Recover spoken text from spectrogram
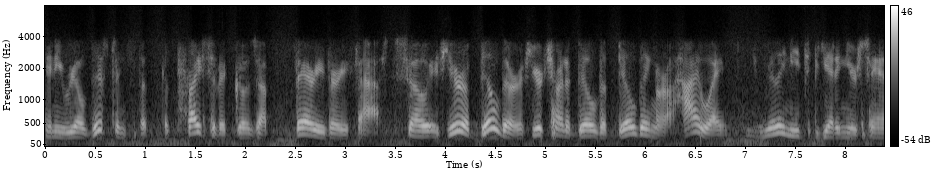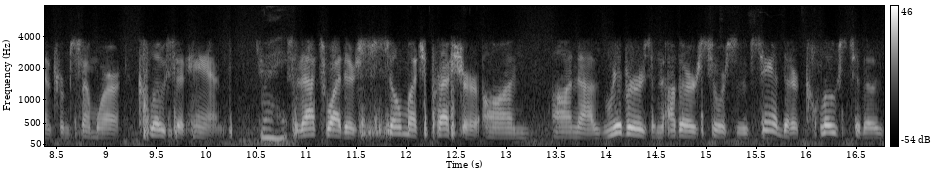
any real distance, the, the price of it goes up very, very fast. So if you're a builder, if you're trying to build a building or a highway, you really need to be getting your sand from somewhere close at hand. Right. So that's why there's so much pressure on on uh, rivers and other sources of sand that are close to those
